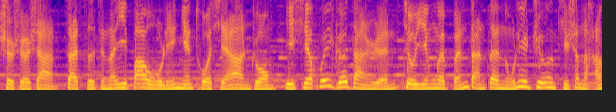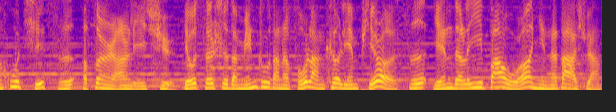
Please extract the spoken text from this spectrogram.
事实上，在此前的一八五零年妥协案中，一些辉格党人就因为本党在奴隶制问题上的含糊其辞而愤然离去，由此使得民主党的弗朗克林·皮尔斯赢得了一八五二年的大选。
